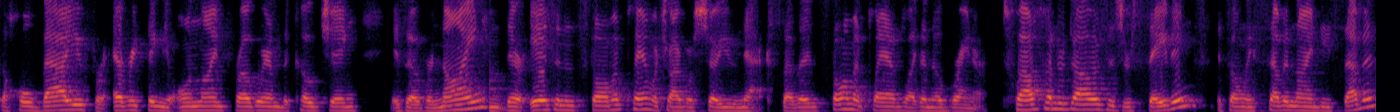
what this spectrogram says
The whole value for everything, the online program, the coaching is over nine. Um, there is an installment plan, which I will show you next. So the installment plan is like a no brainer. $1,200 is your savings. It's only $797.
